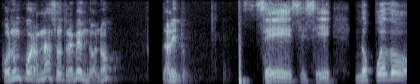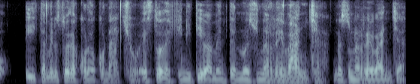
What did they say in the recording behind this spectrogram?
con un cuernazo tremendo, ¿no? Lalito. Sí, sí, sí. No puedo, y también estoy de acuerdo con Nacho, esto definitivamente no es una revancha, no es una revancha,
